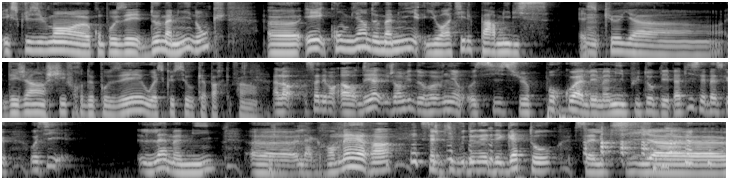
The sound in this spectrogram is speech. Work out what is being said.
Exclusivement euh, composé de mamies, donc. Euh, et combien de mamies y aura-t-il par milice? Est-ce Hmm. qu'il y a déjà un chiffre de posé ou est-ce que c'est au cas par cas enfin, Alors, ça dépend. Alors, déjà, j'ai envie de revenir aussi sur pourquoi les mamies plutôt que les papis. C'est parce que, aussi, la mamie, euh, la grand-mère, hein, celle qui vous donnait des gâteaux, celle qui euh,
